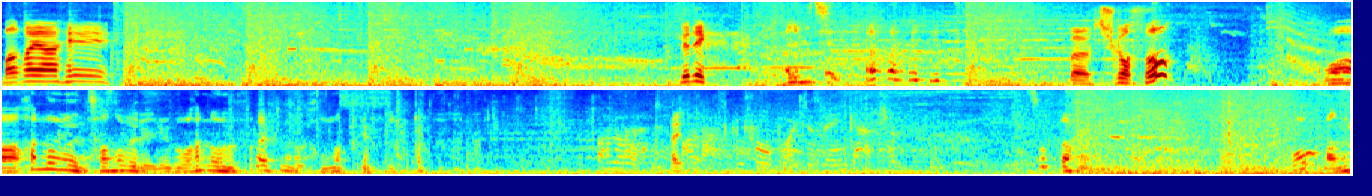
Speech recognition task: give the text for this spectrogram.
막아야 해 메딕 아니 미친. 뭐야 죽었어? 와, 한 놈은 자소배를 읽고 한 놈은 프라이팬도 겁나 세네. 쳤다. 어? 막나?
